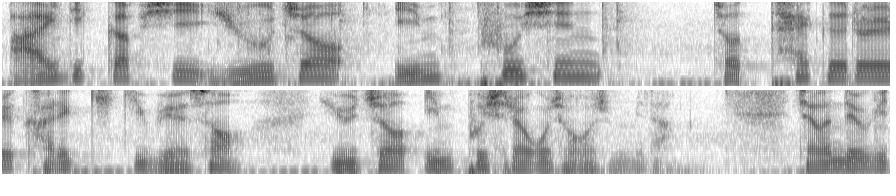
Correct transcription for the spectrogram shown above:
id 값이 user input인 저 태그를 가리키기 위해서 user input이라고 적어줍니다. 자, 근데 여기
